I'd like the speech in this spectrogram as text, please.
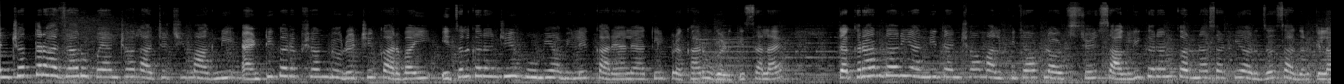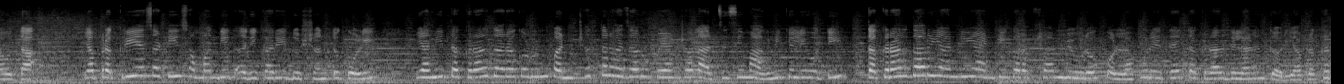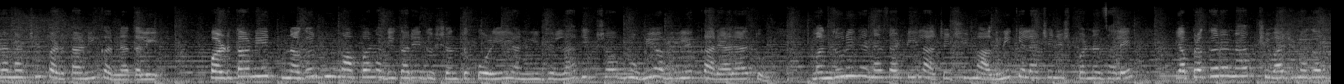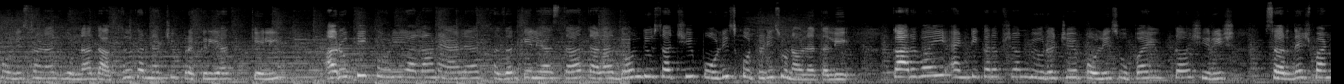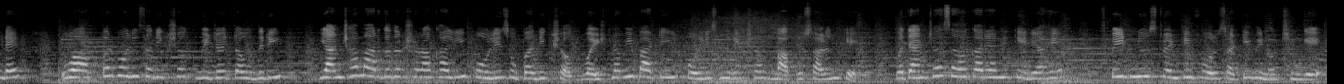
पंच्याहत्तर हजार रुपयांच्या लाचेची मागणी अँटी करप्शन ब्युरोची कारवाई इचलकरंजी भूमी अभिलेख कार्यालयातील प्रकार उघडकीस आलाय तक्रारदार यांनी त्यांच्या मालकीच्या प्लॉट्सचे सागलीकरण करण्यासाठी अर्ज सादर केला होता. या प्रक्रियेसाठी संबंधित अधिकारी दुष्यंत कोळी यांनी तक्रारदाराकडून पंच्याहत्तर हजार रुपयांच्या लाचेची मागणी केली होती. तक्रारदार यांनी अँटी करप्शन ब्युरो कोल्हापूर येथे तक्रार दिल्यानंतर या प्रकरणाची पडताळणी करण्यात आली. पडताळणीत नगर भूमापन अधिकारी दुष्यंत कोळी यांनी जिल्हाधीक्षक भूमी अभिलेख कार्यालयातून मंजुरी घेण्यासाठी लाचेची मागणी केल्याचे निष्पन्न झाले. या प्रकरणात शिवाजीनगर पोलीस ठाण्यात गुन्हा दाखल करण्याची प्रक्रिया केली. आरोपी कोळी याला न्यायालयात हजर केले असता त्याला दोन दिवसाची पोलीस कोठडी सुनावण्यात आली. कारवाई अँटी करप्शन ब्युरोचे पोलीस उपायुक्त शिरीष सरदेशपांडे व अप्पर पोलीस अधीक्षक विजय चौधरी यांच्या मार्गदर्शनाखाली पोलीस उपाधीक्षक वैष्णवी पाटील पोलीस निरीक्षक बापू साळुंके व त्यांच्या सहकार्याने केले आहे स्पीड न्यूज ट्वेंटी फोरसाठी विनोद शिंगे.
